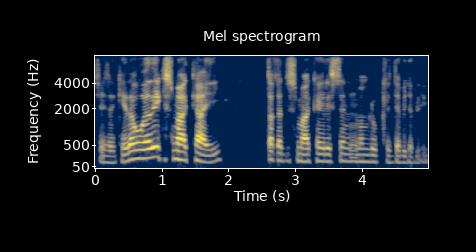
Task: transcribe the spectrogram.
شيء زي كذا. وهذيك اسمها كايري. أعتقد اسمها كايري سين مملوك لل WW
